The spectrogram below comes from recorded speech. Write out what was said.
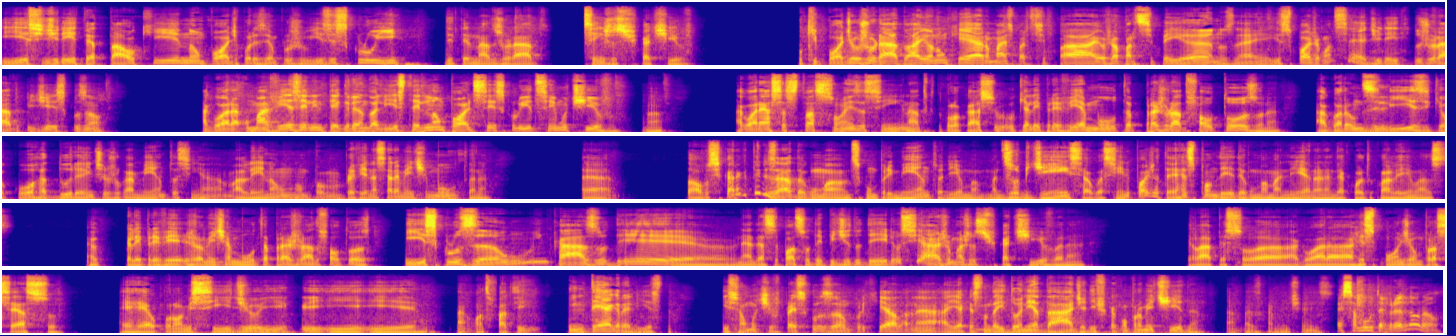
E esse direito é tal que não pode, por exemplo, o juiz excluir determinado jurado sem justificativa. O que pode é o jurado, ah, eu não quero mais participar, eu já participei anos, né? Isso pode acontecer, é direito do jurado pedir a exclusão. Agora, uma vez ele integrando a lista, ele não pode ser excluído sem motivo. Tá? Agora, essas situações, assim, Nato, que tu colocaste, o que a lei prevê é multa para jurado faltoso, né? Agora, um deslize que ocorra durante o julgamento, assim, a, a lei não, não, não, prevê necessariamente multa, né? É, salvo se caracterizado algum descumprimento ali, uma, uma, desobediência, algo assim, ele pode até responder de alguma maneira, né, de acordo com a lei, mas a lei prevê geralmente a multa para jurado faltoso. E exclusão em caso de né, dessa hipótese, ou de pedido dele, ou se haja uma justificativa, né? Sei lá, a pessoa agora responde a um processo é réu por um homicídio e, e, e, e né, outro fato, e integra a lista. Isso é um motivo para exclusão, porque ela, né, aí a questão da idoneidade ali fica comprometida. Né, basicamente é isso. Essa multa é branda ou não?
